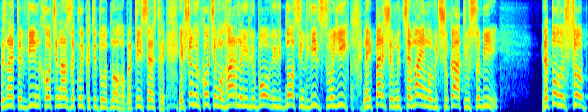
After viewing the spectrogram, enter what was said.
ви знаєте, Він хоче нас закликати до одного, брати і сестри. Якщо ми хочемо гарної любові, відносин від своїх, найперше ми це маємо відшукати в собі. Для того, щоб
